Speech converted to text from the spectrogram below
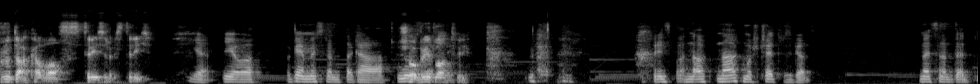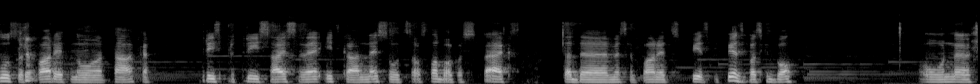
krūtākā valsts 3x3. Jā, jo okay, mēs varam tā kā. Šobrīd plūstoši- Latvija. Principā nāk, nākamos četrus gadus. Mēs varam plūstoši Jā. pāriet no tā, ka 3 pret 3 ASV it kā nesūta savus labākos spēkus, tad uh, mēs varam pāriet uz 5 pret 5 basketbolu. Un uh,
